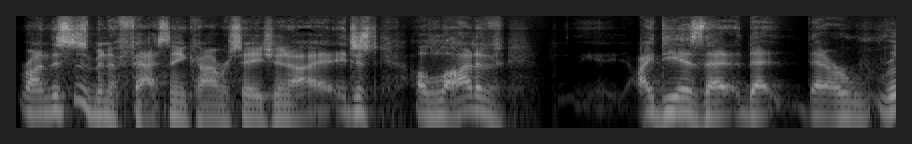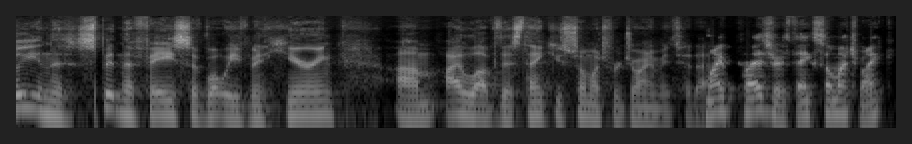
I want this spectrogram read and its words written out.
Ron, this has been a fascinating conversation. I, just a lot of ideas that that that are really in the spit in the face of what we've been hearing. Um, I love this. Thank you so much for joining me today. My pleasure. Thanks so much, Mike.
